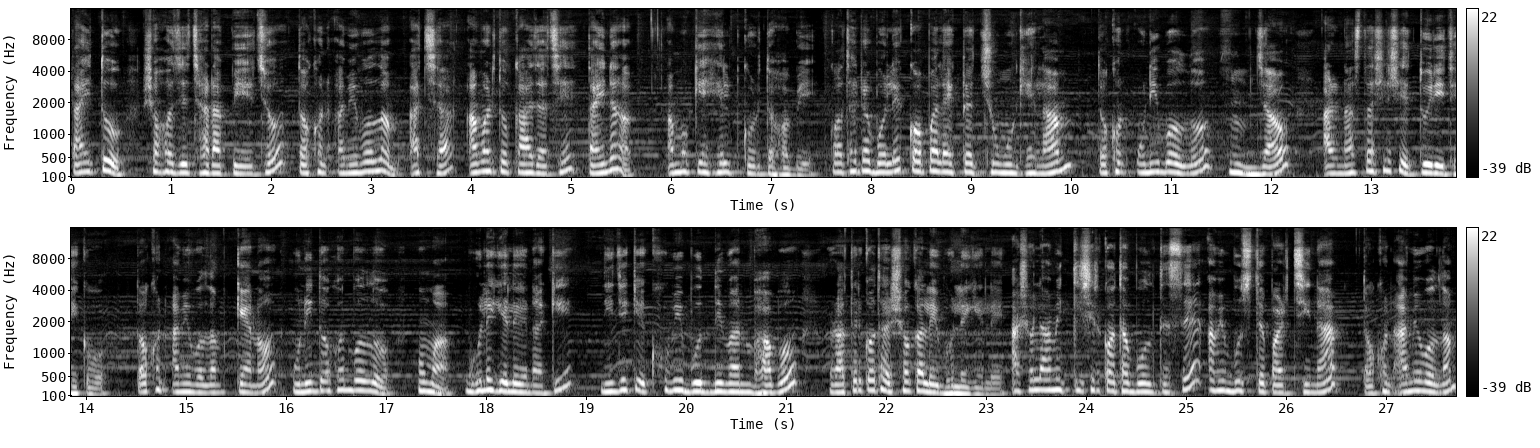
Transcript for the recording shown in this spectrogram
তাই তো সহজে ছাড়া পেয়েছ। তখন আমি বললাম আচ্ছা আমার তো কাজ আছে, তাই না? আমাকে হেল্প করতে হবে। কথাটা বলে কপালে একটা চুমু খেলাম। তখন উনি বলল, হুম, যাও। আর নাস্তা শেষে তৈরি থেকো। তখন আমি বললাম, কেন? উনি তখন বলল, ওমা, ভুলে গেলে নাকি? নিজেকে খুবই বুদ্ধিমান ভাবো, রাতের কথা সকালে ভুলে গেলে। আসলে আমি কিসের কথা বলতেছে, আমি বুঝতে পারছি না। তখন আমি বললাম,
